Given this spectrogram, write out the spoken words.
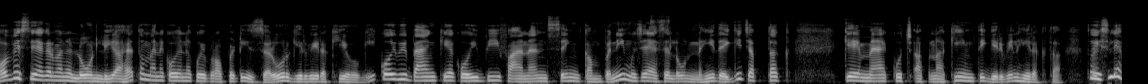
ऑब्वियसली अगर मैंने लोन लिया है तो मैंने कोई ना कोई प्रॉपर्टी ज़रूर गिरवी रखी होगी। कोई भी बैंक या कोई भी फाइनेंसिंग कंपनी मुझे ऐसे लोन नहीं देगी जब तक कि मैं कुछ अपना कीमती गिरवी नहीं रखता। तो इसलिए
